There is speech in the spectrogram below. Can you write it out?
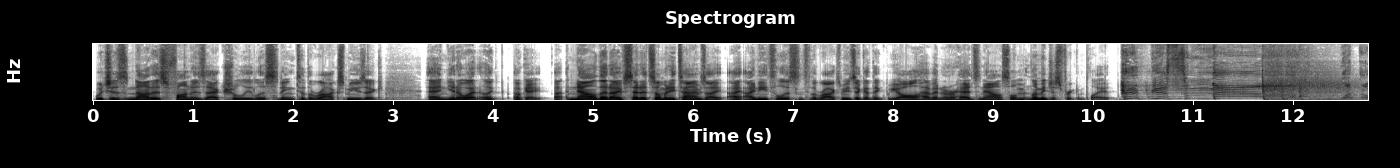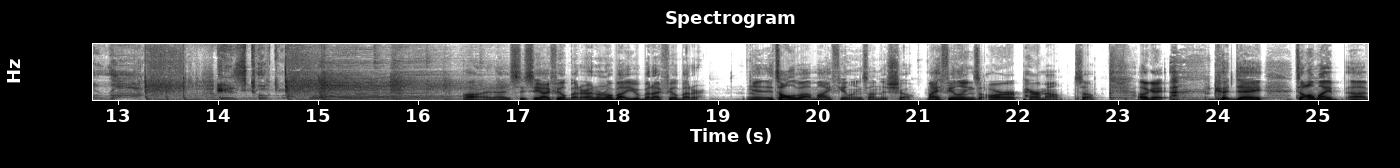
which is not as fun as actually listening to the Rock's music. And you know what? Like, okay, uh, now that I've said it so many times, I, I, I need to listen to the Rock's music. I think we all have it in our heads now. So let me, let me just freaking play it. Is cooking. All right, see, see. I feel better. I don't know about you, but I feel better. It's all about my feelings on this show. My feelings are paramount. So, okay, good day to all my uh,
